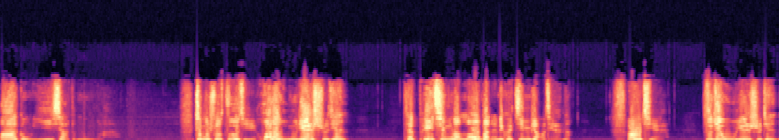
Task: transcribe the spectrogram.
阿拱一下子木了，这么说自己花了五年时间，才赔清了老板的那块金表钱呢，而且自己五年时间，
